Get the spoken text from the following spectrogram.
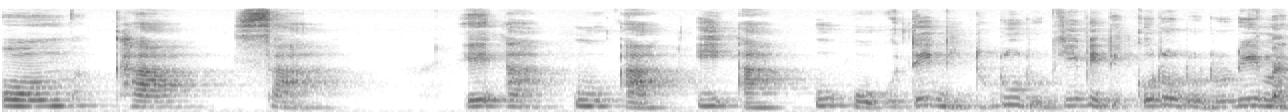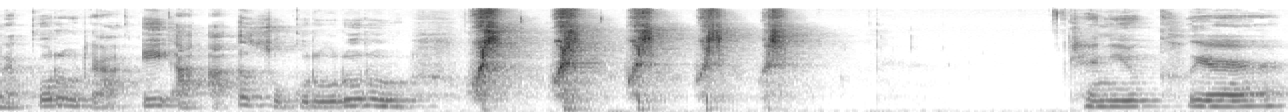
Om ka sa. E a u a i a u u. Te di tururu ki bi di kururu ri mana kurura e a a su kururu Can you clear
